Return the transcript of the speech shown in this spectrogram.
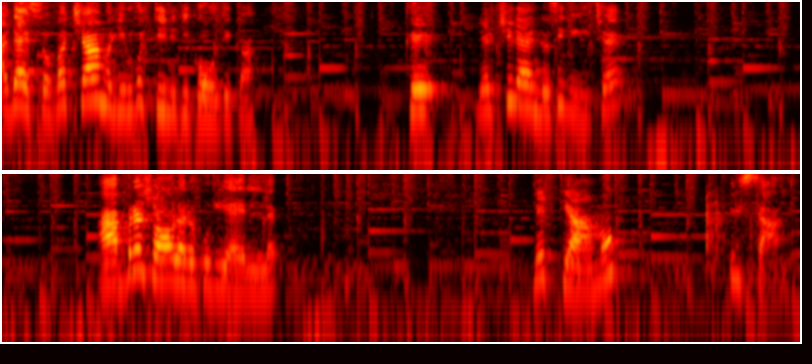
Adesso facciamo gli involtini di cotica, che nel cilento si dice a braciola curielle. Mettiamo il sale.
